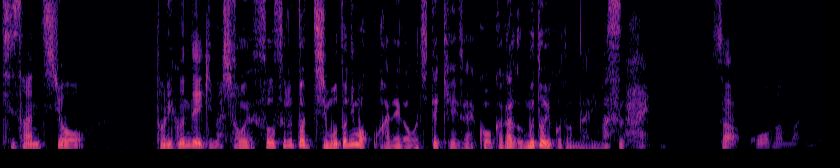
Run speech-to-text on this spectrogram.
地産地消取り組んでいきましょう。そうです。そうすると地元にもお金が落ちて経済効果が生むということになります。はい。さあ後半ま今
